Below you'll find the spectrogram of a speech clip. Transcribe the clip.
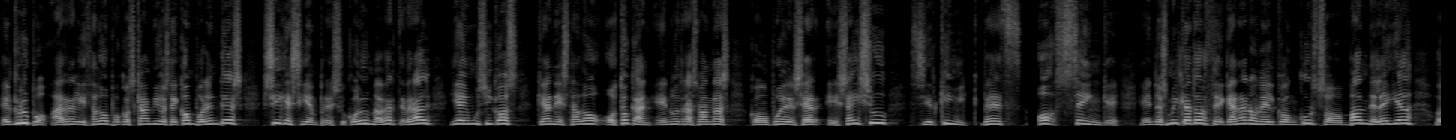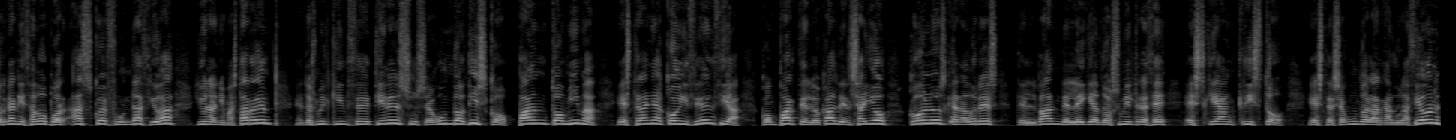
El grupo ha realizado pocos cambios de componentes, sigue siempre su columna vertebral y hay músicos que han estado o tocan en otras bandas como pueden ser Esaisu, Sirkimik Bets o Sink. En 2014 ganaron el concurso Bandeleia organizado por Asque Fundacio y un año más tarde, en 2015, tienen su segundo disco, Pantomima. Extraña coincidencia, comparten local de ensayo con los ganadores del Bandeleia 2013 Esquian Cristo. Este segundo larga duración,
